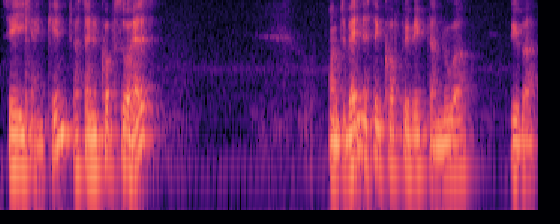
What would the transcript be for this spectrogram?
sehe ich ein Kind, was seinen Kopf so hält, und wenn es den Kopf bewegt, dann nur über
